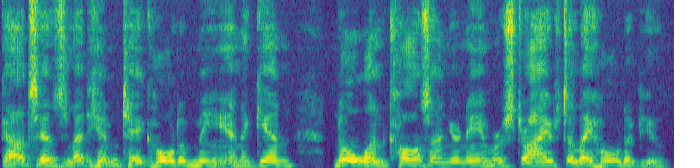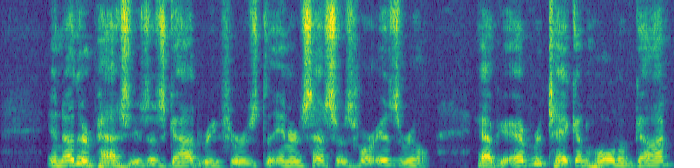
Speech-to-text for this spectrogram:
God says, Let him take hold of me. And again, no one calls on your name or strives to lay hold of you. In other passages, God refers to intercessors for Israel. Have you ever taken hold of God?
